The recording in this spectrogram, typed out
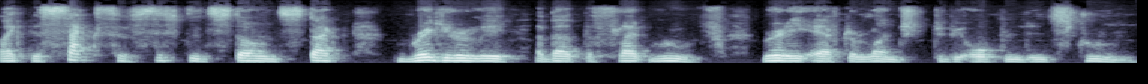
like the sacks of sifted stone stacked regularly about the flat roof, ready after lunch to be opened and strewn.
